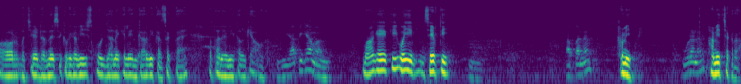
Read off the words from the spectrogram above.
और बच्चे डरने से कभी कभी स्कूल जाने के लिए इनकार भी कर सकता है। पता नहीं अभी कल क्या होगा। जी आपकी क्या मांग? मांग है कि वही सेफ्टी। आपका नाम? हमीद। पूरा नाम? हमीद चक्रा।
